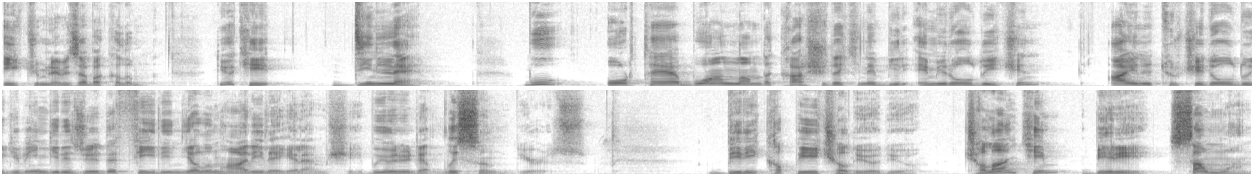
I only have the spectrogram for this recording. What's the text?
ilk cümlemize bakalım. Diyor ki dinle. Bu ortaya bu anlamda karşıdakine bir emir olduğu için aynı Türkçe'de olduğu gibi İngilizce'de de fiilin yalın haliyle gelen bir şey. Bu yönüyle listen diyoruz. Biri kapıyı çalıyor diyor. Çalan kim? Biri. Someone.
